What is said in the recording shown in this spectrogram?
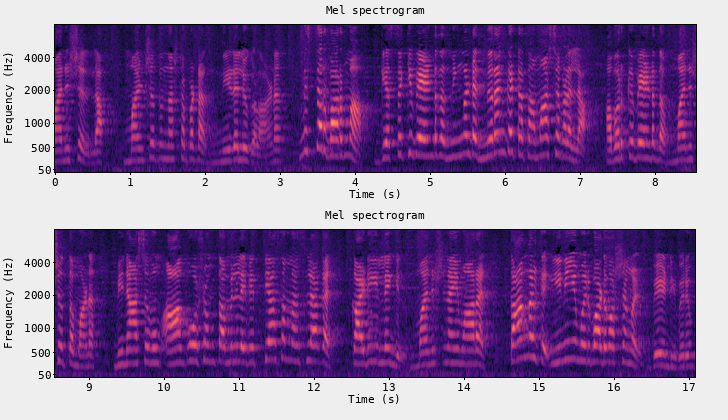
മനുഷ്യരല്ല. മനുഷ്യത്വം നഷ്ടപ്പെട്ട നിഴലുകളാണ്. മിസ്റ്റർ വർമ്മ ഗസയ്ക്ക് വേണ്ടത് നിങ്ങളുടെ നിറംകെട്ട തമാശകളല്ല. അവർക്ക് വേണ്ടത് മനുഷ്യത്വമാണ്. വിനാശവും ആഘോഷവും തമ്മിലുള്ള വ്യത്യാസം മനസ്സിലാക്കാൻ കഴിയില്ലെങ്കിൽ മനുഷ്യനായി മാറാൻ താങ്കൾക്ക് ഇനിയും ഒരുപാട് വർഷങ്ങൾ വേണ്ടിവരും.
